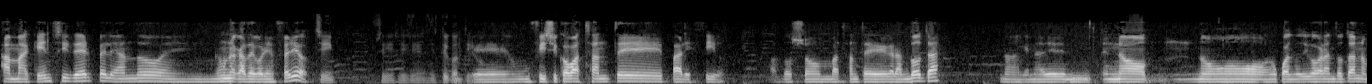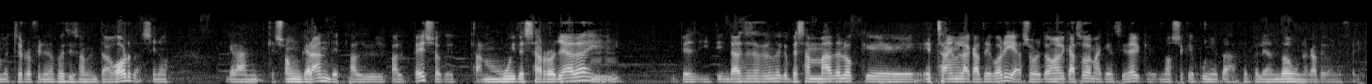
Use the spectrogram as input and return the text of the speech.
a Mackenzie Dare peleando en una categoría inferior. Sí, sí, sí, sí, estoy contigo. que un físico bastante parecido. Las dos son bastante grandotas. Nada, que nadie. No, no. Cuando digo grandotas no me estoy refiriendo precisamente a gordas, sino gran, que son grandes para el, peso, que están muy desarrolladas y, y te da la sensación de que pesan más de lo que está en la categoría. Sobre todo en el caso de Mackenzie Dare, que no sé qué puñetas hace peleando en una categoría inferior.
